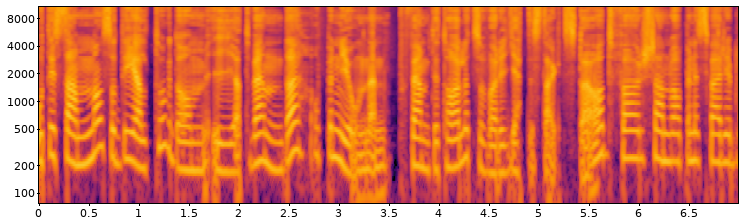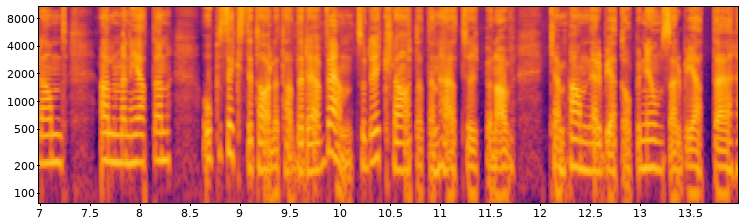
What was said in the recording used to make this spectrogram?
Och tillsammans så deltog de i att vända opinionen. På 50-talet så var det jättestarkt stöd för kärnvapen i Sverige bland allmänheten och på 60-talet hade det vänt. Så det är klart att den här typen av kampanjarbete och opinionsarbete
